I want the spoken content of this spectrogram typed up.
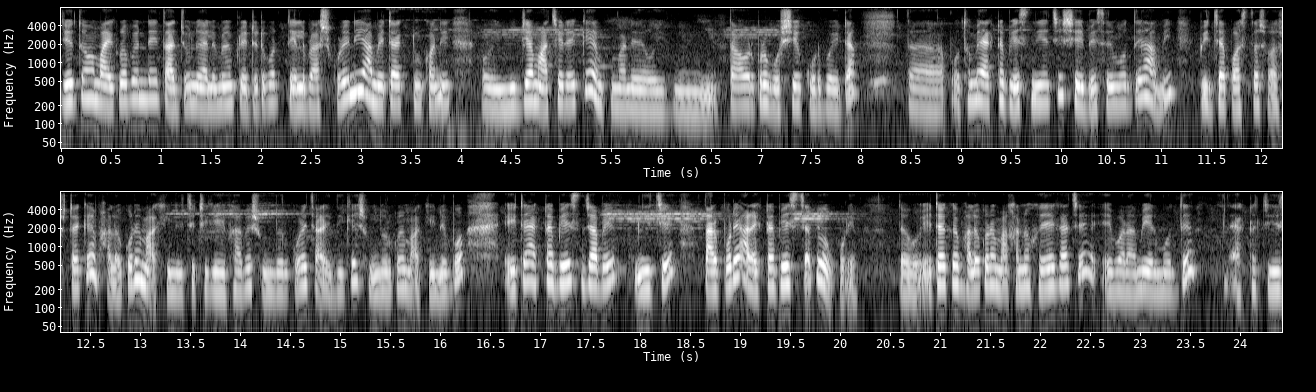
যেহেতু আমার মাইক্রোওভেন নেই, তার জন্য অ্যালুমিনিয়াম প্লেটের উপর তেল ব্রাশ করে নিই আমি এটা একটুখানি ওই মিডিয়াম আঁচে রেখে মানে ওই তাওয়ার উপর বসিয়ে করব এটা। তা প্রথমে একটা বেস নিয়েছি, সেই বেসের মধ্যে আমি পিৎজা পাস্তা সসটাকে ভালো করে মাখিয়ে নিচ্ছি। ঠিক এইভাবে সুন্দর করে চারিদিকে সুন্দর করে মাখিয়ে নেব। এটা একটা বেস যাবে নিচে, তারপরে আরেকটা বেস যাবে ওপরে। তো এটাকে ভালো করে মাখানো হয়ে গেছে। এবার আমি এর মধ্যে একটা চিজ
